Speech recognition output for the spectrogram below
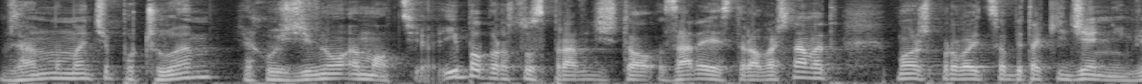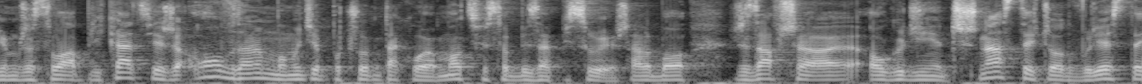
w danym momencie poczułem jakąś dziwną emocję i po prostu sprawdzić to, zarejestrować. Nawet możesz prowadzić sobie taki dziennik. Wiem, że są aplikacje, że o, w danym momencie poczułem taką emocję, sobie zapisujesz, albo że zawsze o godzinie 13 czy o 20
